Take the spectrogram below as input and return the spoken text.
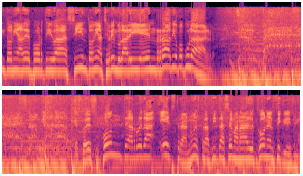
Sintonía deportiva, sintonía chirrindulari en Radio Popular. Esto es Ponte a Rueda Extra, nuestra cita semanal con el ciclismo.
